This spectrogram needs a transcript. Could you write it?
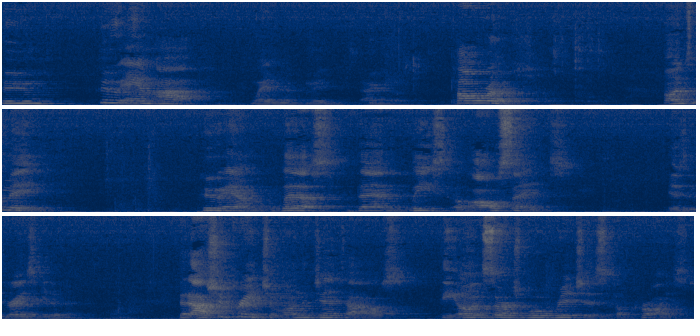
whom, who am I? Wait a minute, me, it. Paul wrote, Unto me, who am less than least of all saints, is the grace given that I should preach among the Gentiles the unsearchable riches of Christ,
